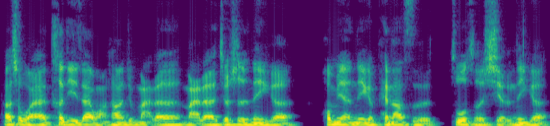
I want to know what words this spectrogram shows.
当时我还特地在网上就买了买了，就是那个后面那个 Pandas 作者写的那个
